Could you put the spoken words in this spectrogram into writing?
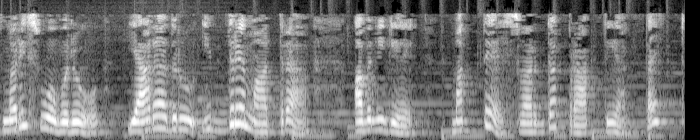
ಸ್ಮರಿಸುವವರು ಯಾರಾದರೂ ಇದ್ರೆ ಮಾತ್ರ ಅವನಿಗೆ ಮತ್ತೆ ಸ್ವರ್ಗ ಪ್ರಾಪ್ತಿಯಾಗ್ತಾ ಇತ್ತು.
